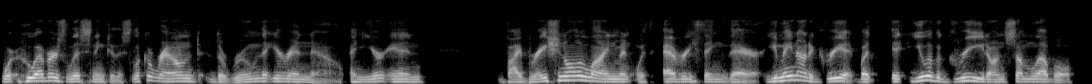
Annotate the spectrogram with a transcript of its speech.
whoever's listening to this, look around the room that you're in now, and you're in vibrational alignment with everything there. You may not agree it, but it, you have agreed on some level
